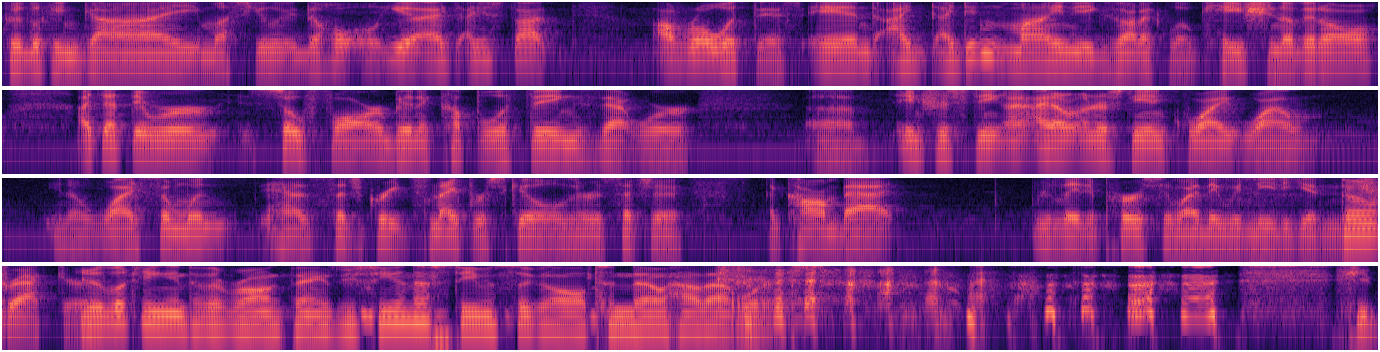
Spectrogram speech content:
good-looking guy, muscular. The whole, you know, I, I just thought I'll roll with this, and I, I didn't mind the exotic location of it all. I thought there were so far been a couple of things that were uh, interesting. I, I don't understand quite why, you know, why someone has such great sniper skills or is such a, a combat related person why they would need to get an Don't, extractor. You're looking into the wrong things. You've seen enough Steven Seagal to know how that works. you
